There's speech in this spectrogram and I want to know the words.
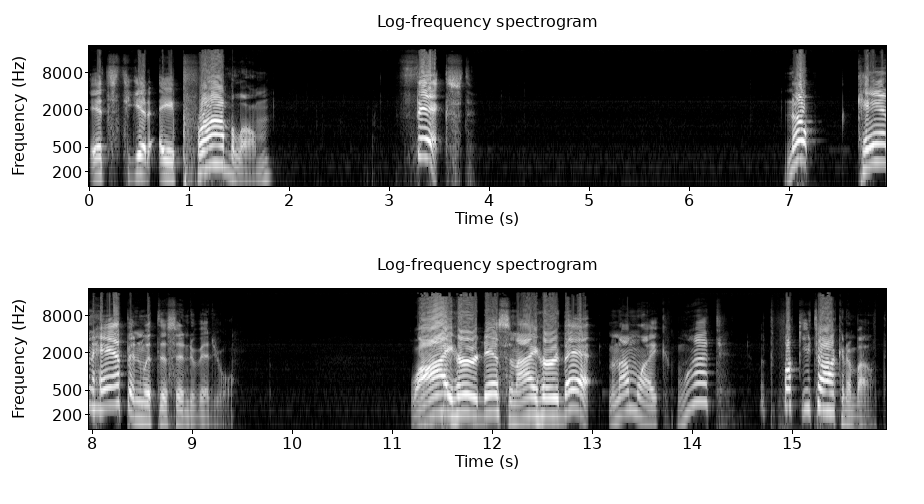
It's to get a problem fixed. Nope. Can't happen with this individual. Well, I heard this and I heard that. And I'm like, what? What the fuck are you talking about?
